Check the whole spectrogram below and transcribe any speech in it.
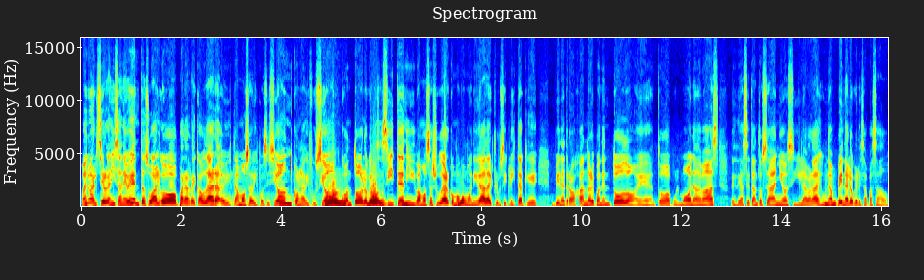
Manuel, si organizan eventos o algo para recaudar, eh, estamos a disposición con la difusión, con todo lo que necesiten y vamos a ayudar como comunidad al Club Ciclista que viene trabajando, le ponen todo, eh, todo a pulmón además, desde hace tantos años y la verdad es una pena lo que les ha pasado.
